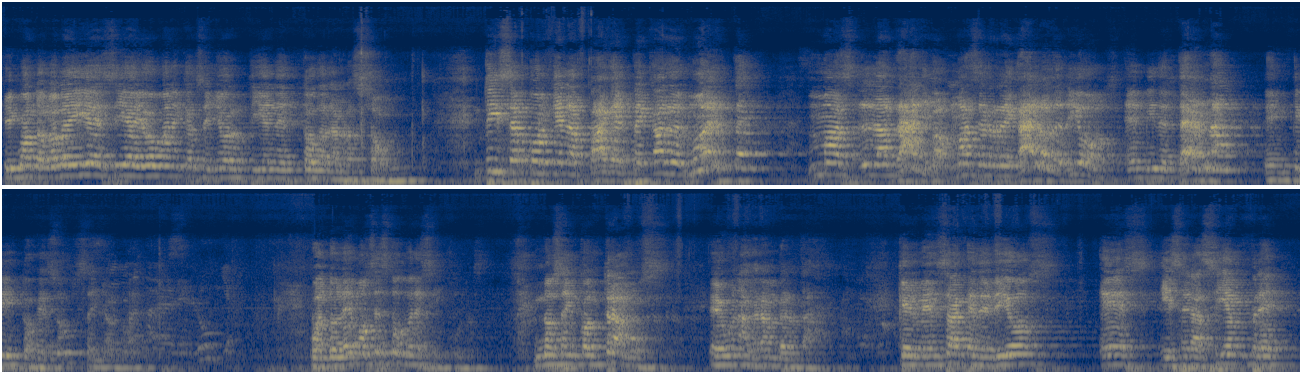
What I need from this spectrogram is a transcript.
Y cuando lo leía decía yo, bueno, que el Señor tiene toda la razón. Dice, porque la paga el pecado es muerte, más la dádiva, más el regalo de Dios en vida eterna en Cristo Jesús, Señor Cuando leemos estos versículos, nos encontramos en una gran verdad, que el mensaje de Dios es y será siempre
